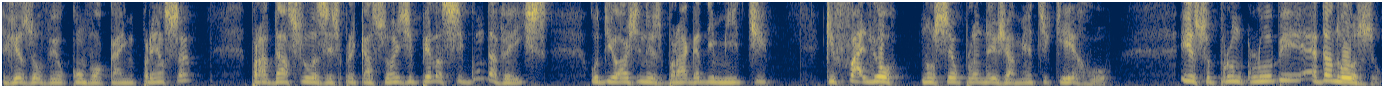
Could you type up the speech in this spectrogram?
resolveu convocar a imprensa para dar suas explicações e, pela segunda vez, o Diógenes Braga admite que falhou no seu planejamento e que errou. Isso para um clube é danoso.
